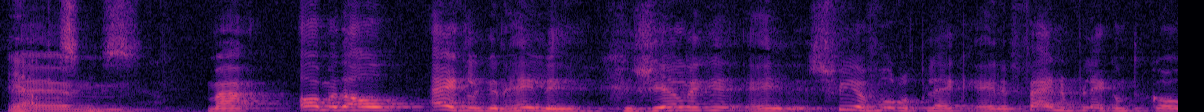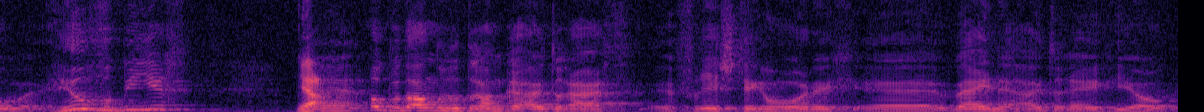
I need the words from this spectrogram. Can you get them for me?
Ja Ehm. Maar al met al eigenlijk een hele gezellige, hele sfeervolle plek. Een hele fijne plek om te komen. Heel veel bier. Ja. Eh, ook wat andere dranken uiteraard. Eh, fris tegenwoordig. eh, wijnen uit de regio.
